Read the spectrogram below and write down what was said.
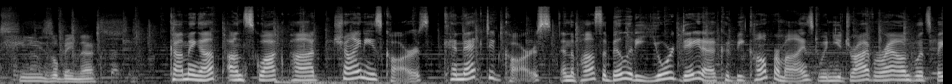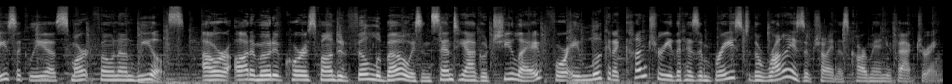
Cheese will be next. Coming up on Squawk Pod, Chinese cars, connected cars, and the possibility your data could be compromised when you drive around what's basically a smartphone on wheels. Our automotive correspondent Phil LeBeau is in Santiago, Chile for a look at a country that has embraced the rise of China's car manufacturing.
